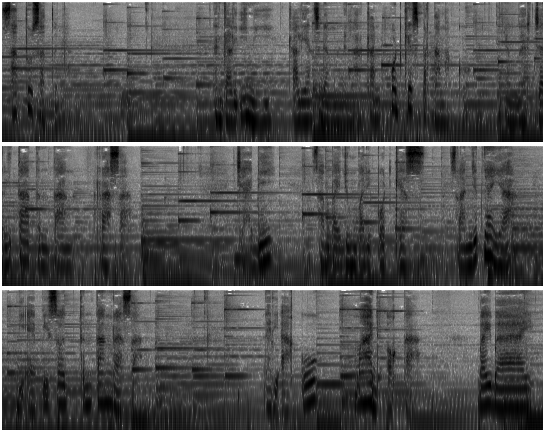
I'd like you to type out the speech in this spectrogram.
satu-satunya. Dan kali ini kalian sedang mendengarkan podcast pertamaku yang bercerita tentang rasa. Jadi, sampai jumpa di podcast selanjutnya ya di episode tentang rasa. Dari aku, Mahad Okta. Bye bye.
